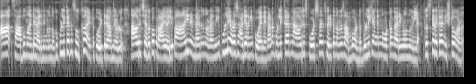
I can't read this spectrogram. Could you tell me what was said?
ആ സാബുമാന്റെ കാര്യം നിങ്ങൾ നോക്കും. പുള്ളിക്കാരൻ സുഖമായിട്ട് പോയിട്ട് വരാവുന്നേ ഉള്ളൂ. ആ ഒരു ചെറുപ്പ പ്രായമല്ല. ഇപ്പോൾ ആരും ഉണ്ടായിരുന്നു തുടങ്ങി പുള്ളി അവിടെ ചാടി ഇറങ്ങി പോയേനെ. കാരണം പുള്ളിക്കാരൻ ആ ഒരു സ്പോർട്സ് മാൻ സ്പിരിറ്റ് എന്നൊരു സംഭവം ഉണ്ട്. പുള്ളിക്ക് അങ്ങനെ നോട്ടം കാര്യങ്ങളൊന്നും ഇല്ല. റിസ്ക് എടുക്കാൻ ഇഷ്ടമാണ്.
